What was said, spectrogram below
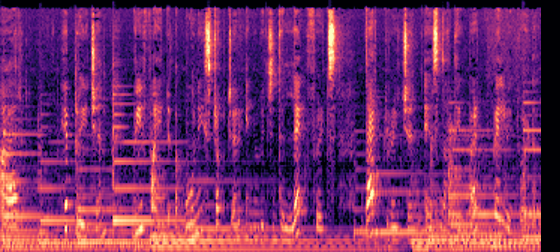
our hip region, we find a bony structure in which the leg fits. That region is nothing but pelvic girdle.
